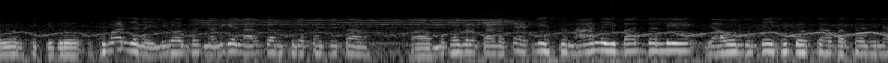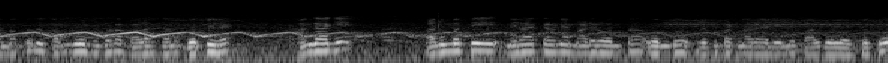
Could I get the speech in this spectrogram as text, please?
ಇವರು ಸಿಕ್ಕಿದ್ರು. ಸುಮಾರು ಜನ ಇಲ್ಲಿರುವಂಥದ್ದು ನನಗೆ ನಾಲ್ಕಾರು ಚಿರಪರಿಚಿತ ಮುಖಗಳು ಕಾಣುತ್ತೆ. ಅಟ್ಲೀಸ್ಟ್ ನಾನು ಈ ಭಾಗದಲ್ಲಿ ಯಾವ ಒಂದು ಉದ್ದೇಶಕ್ಕೋಸ್ಕರ ಬರ್ತಾ ಇದ್ದೀನಿ ಅನ್ನೋಂಥದ್ದು ತಮಗೂ ಕೂಡ ಭಾಳಷ್ಟು ಜನಕ್ಕೆ ಗೊತ್ತಿದೆ. ಹಂಗಾಗಿ ಅನುಮತಿ ನಿರಾಕರಣೆ ಮಾಡಿರುವಂತಹ ಒಂದು ಪ್ರತಿಭಟನಾ ರ್ಯಾಲಿಯಲ್ಲಿ ಪಾಲ್ಗೊಳ್ಳುವಂಥದ್ದು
